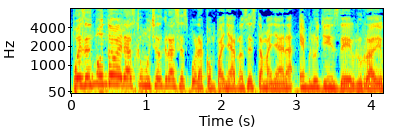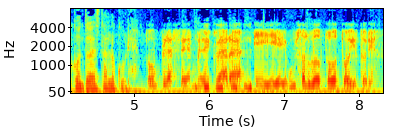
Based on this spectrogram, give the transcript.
Pues el mundo Velasco, muchas gracias por acompañarnos esta mañana en Blue Jeans de Blue Radio con toda esta locura. Un placer, María Clara, y un saludo a todo tu auditorio.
